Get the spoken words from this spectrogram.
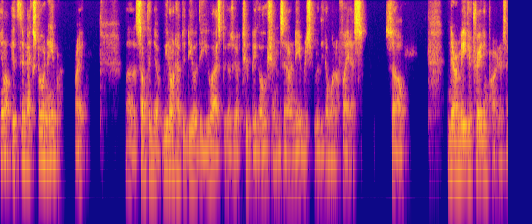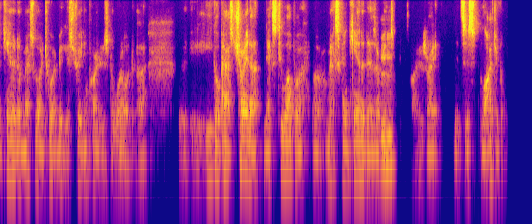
you know it's the next door neighbor, right? something that we don't have to deal with the U.S. because we have two big oceans and our neighbors really don't want to fight us. So and they're major trading partners. And Canada and Mexico are two of our biggest trading partners in the world. Uh, you go past China, next to up, uh, uh, Mexican Canada is our mm-hmm. biggest partners, right? It's just logical.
